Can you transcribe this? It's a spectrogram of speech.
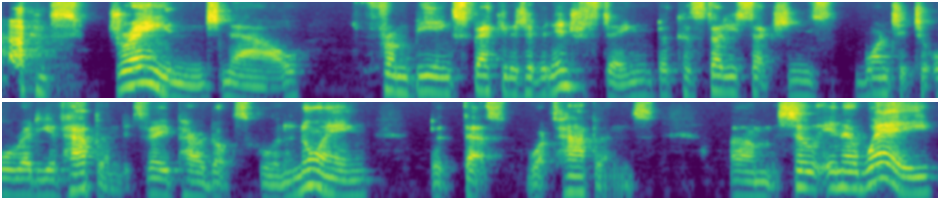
constrained now from being speculative and interesting because study sections want it to already have happened. It's very paradoxical and annoying, but that's what happens. Um, so in a way,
